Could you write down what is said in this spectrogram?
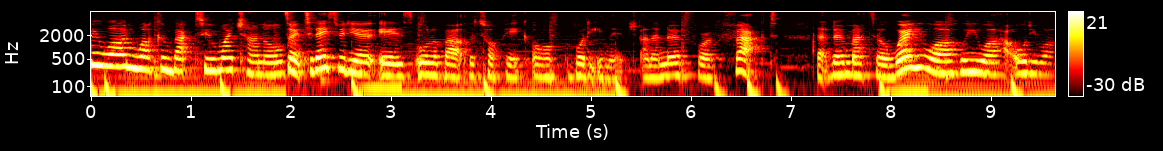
Everyone, welcome back to my channel. So today's video is all about the topic of body image and I know for a fact that no matter where you are, who you are, how old you are,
